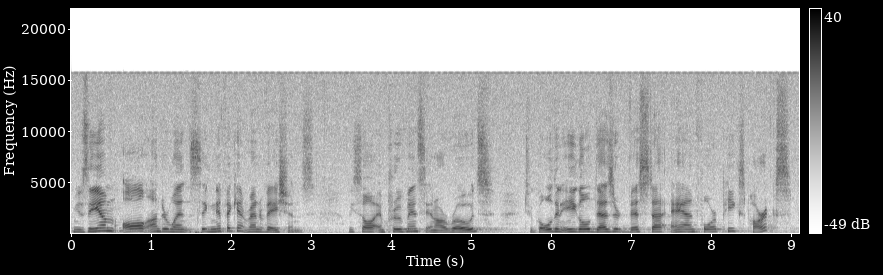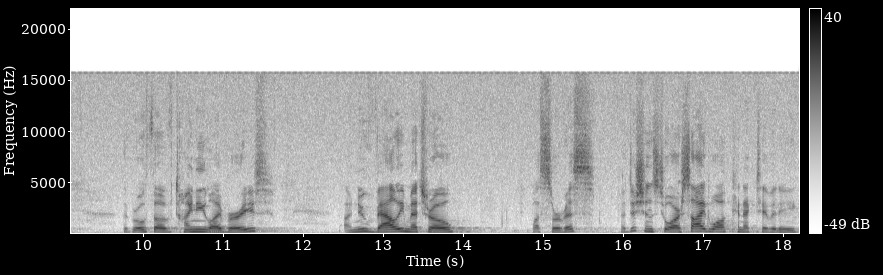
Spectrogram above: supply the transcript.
museum all underwent significant renovations. We saw improvements in our roads to Golden Eagle, Desert Vista, and Four Peaks parks, the growth of tiny libraries, a new Valley Metro bus service, additions to our sidewalk connectivity,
